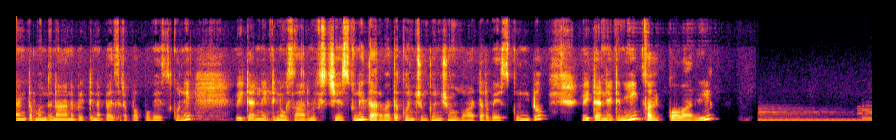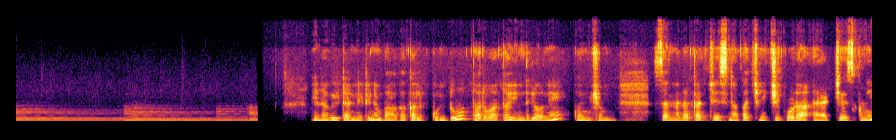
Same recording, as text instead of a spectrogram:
గంట ముందు నానబెట్టిన పెసరపప్పు వేసుకొని వీటన్నిటిని ఒకసారి మిక్స్ చేసుకుని తర్వాత కొంచెం కొంచెం వాటర్ వేసుకుంటూ వీటన్నిటిని కలుపుకోవాలి. ఇలా వీటన్నిటిని బాగా కలుపుకుంటూ తర్వాత ఇందులోనే కొంచెం సన్నగా కట్ చేసిన పచ్చిమిర్చి కూడా యాడ్ చేసుకుని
